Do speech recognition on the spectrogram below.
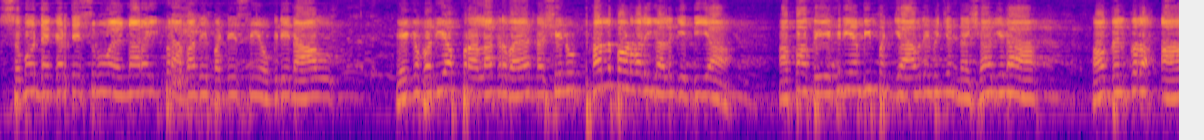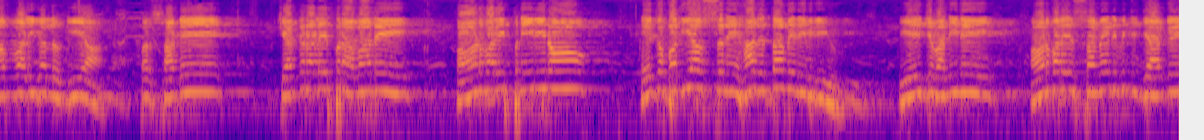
ਸਮੂਹ ਡੰਗਰ ਤੇ ਸਮੂਹ ਐਨਆਰਆਈ ਭਰਾਵਾਂ ਦੇ ਵੱਡੇ ਸਹਿਯੋਗ ਦੇ ਨਾਲ ਇੱਕ ਵਧੀਆ ਉਪਰਾਲਾ ਕਰਵਾਇਆ, ਨਸ਼ੇ ਨੂੰ ਠੱਲ ਪਾਉਣ ਵਾਲੀ ਗੱਲ ਕੀਤੀ ਆ। ਆਪਾਂ ਵੇਖਦੇ ਆਂ ਵੀ ਪੰਜਾਬ ਦੇ ਵਿੱਚ ਨਸ਼ਾ ਜਿਹੜਾ ਆ ਬਿਲਕੁਲ ਆਮ ਵਾਲੀ ਗੱਲ ਹੋ ਗਈ ਆ। ਪਰ ਸਾਡੇ ਚੱਕਰ ਵਾਲੇ ਭਰਾਵਾਂ ਨੇ ਆਉਣ ਵਾਲੀ ਪਨੀਰੀ ਨੂੰ ਇੱਕ ਵਧੀਆ ਸੁਨੇਹਾ ਦਿੱਤਾ ਮੇਰੀ ਵੀਡੀਓ ਇਹ ਜਵਾਨੀ ਨੇ ਆਉਣ ਵਾਲੇ ਸਮੇਂ ਦੇ ਵਿੱਚ ਜਾ ਕੇ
